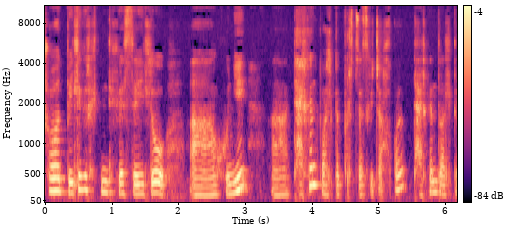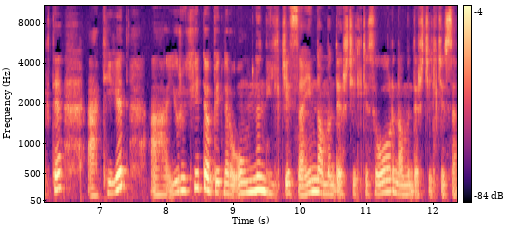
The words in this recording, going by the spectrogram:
шууд бэлэг эрэхтэн гэхээсээ илүү хүний тархинд болдог процесс гэж аахгүй? Тархинд болдог тий. А тэгээд ерөнхийдөө бид нар өмнө нь хэлжсэн энэ номон дээр ч хэлжсэн өөр номон дээр ч хэлжсэн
